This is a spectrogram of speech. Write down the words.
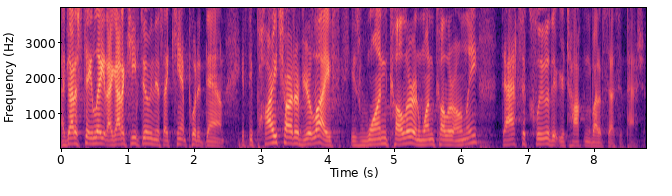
I got to stay late. I got to keep doing this. I can't put it down. If the pie chart of your life is one color and one color only, that's a clue that you're talking about obsessive passion.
